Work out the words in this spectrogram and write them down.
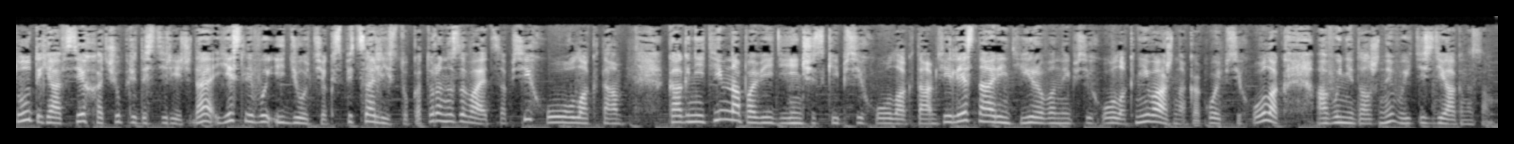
тут я всех хочу предостеречь. Да? Если вы идете к специалисту, который называется психолог, там, когнитивно-поведенческий психолог, там, телесно-ориентированный психолог, неважно какой психолог, а вы не должны выйти с диагнозом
